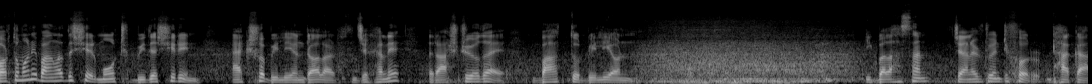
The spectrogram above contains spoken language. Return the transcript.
বর্তমানে বাংলাদেশের মোট বিদেশি ঋণ একশো বিলিয়ন ডলার, যেখানে রাষ্ট্রীয় দায় বাহাত্তর billion. Iqbal Hasan channel twenty Dhaka.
